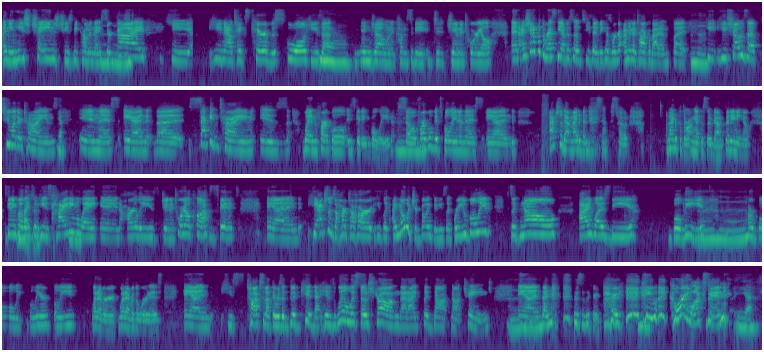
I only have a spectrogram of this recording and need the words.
I mean, he's changed. He's become a nicer Mhm. guy. He he now takes care of the school. He's a ninja when it comes to being to janitorial. And I should have put the rest of the episodes he's in because we're I'm going to talk about him. But Mhm. he he shows up two other times Yep. In this and the second time is when farkle is getting bullied so Mhm. farkle gets bullied in this and actually that might have been this episode I might have put the wrong episode down, but anywho, he's getting bullied. Might So be. he's hiding Mhm. away in Harley's janitorial closet. And he actually has a heart to heart. He's like, I know what you're going through. He's like, Were you bullied? He's like, No, I was the bully Mhm. or bully, bullier, bully, whatever, whatever the word is. And he talks about there was a good kid that his will was so strong that I could not not change. Mhm. And then this is the great part. He Corey walks in yes.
